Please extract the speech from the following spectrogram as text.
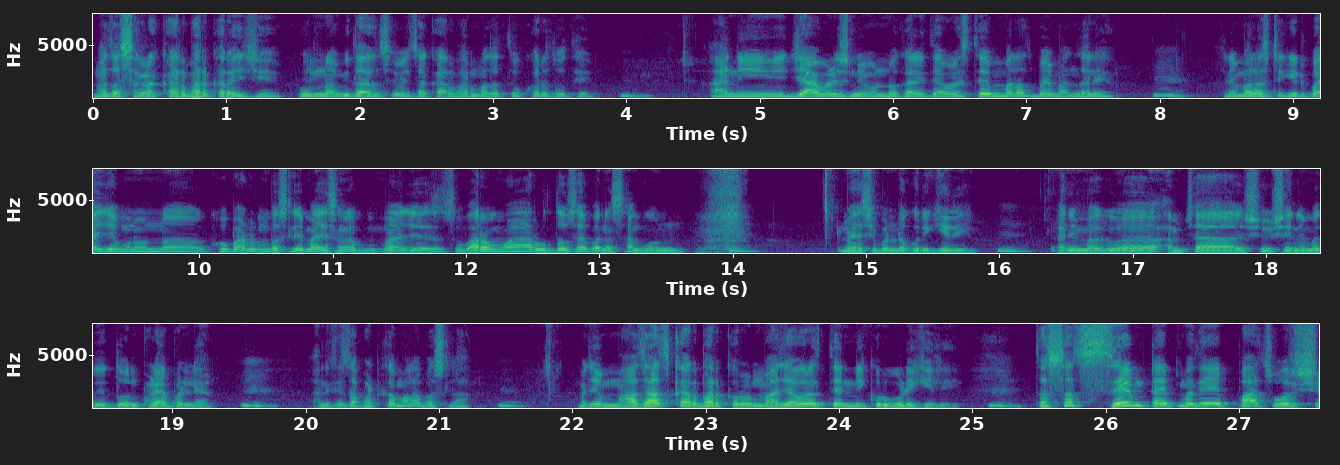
माझा सगळा कारभार करायचे पूर्ण विधानसभेचा कारभार माझा तो करत होते. आणि ज्या वेळेस निवडणूक आली त्यावेळेस ते मलाच बैमान झाले. आणि मलाच तिकीट पाहिजे म्हणून खूप अडून बसले माझ्या संग म्हणजे वारंवार उद्धव साहेबांना सांगून मी अशी बंडखोरी केली. आणि मग आमच्या शिवसेनेमध्ये दोन फळ्या पडल्या. आणि त्याचा फटका मला बसला. म्हणजे माझाच कारभार करून माझ्यावरच त्यांनी कुरघोडी केली. तसंच सेम टाईपमध्ये पाच वर्ष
